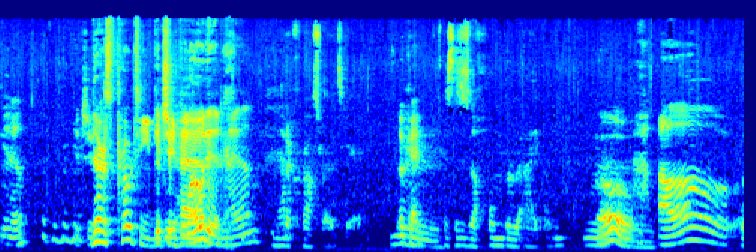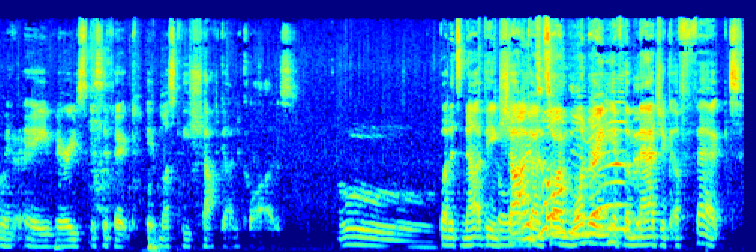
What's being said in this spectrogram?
You know, Get you, there's protein. get to you be had. bloated, man. I'm at a crossroads here. Okay. Mm. Because this is a homebrew item Oh. Oh. with a very specific, it must be shotgun clause. Oh. But it's not being Told- shotgun, so told I'm you, wondering man! if the magic effect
